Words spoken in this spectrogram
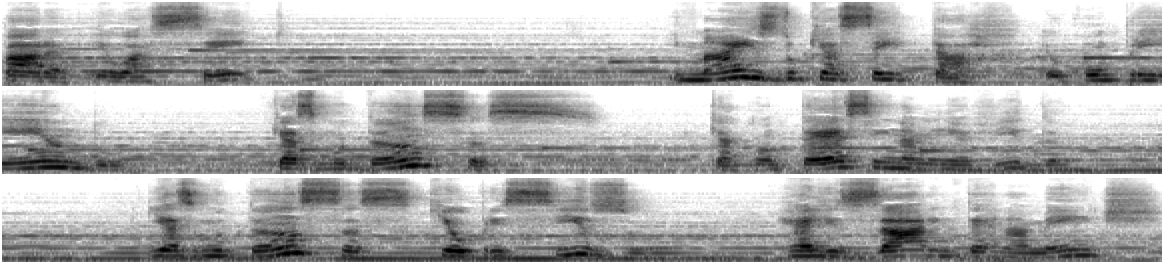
para eu aceito. E mais do que aceitar, eu compreendo que as mudanças que acontecem na minha vida e as mudanças que eu preciso realizar internamente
